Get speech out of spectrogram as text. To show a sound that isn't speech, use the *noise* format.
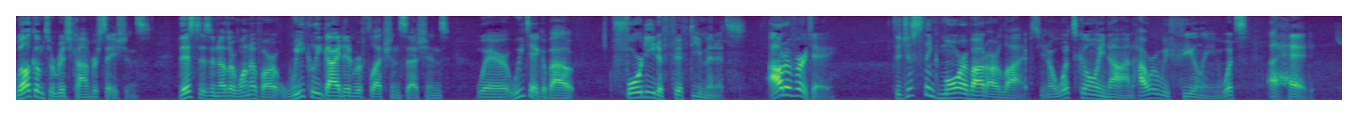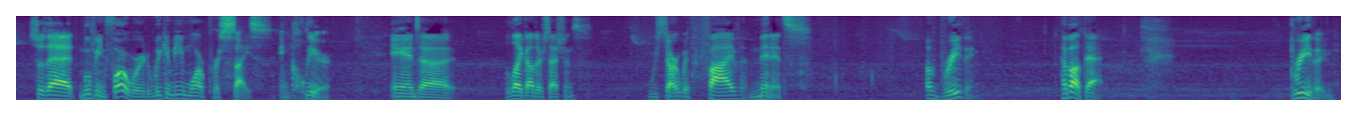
Welcome to Rich Conversations. This is another one of our weekly guided reflection sessions where we take about 40 to 50 minutes out of our day to just think more about our lives. You know, what's going on? How are we feeling? What's ahead? So that moving forward, we can be more precise and clear. And uh, like other sessions, we start with five minutes of breathing. How about that? Breathing.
